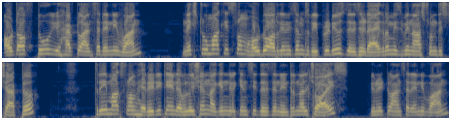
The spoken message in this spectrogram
Out of 2 you have to answer any one. Next 2 mark is from How do organisms reproduce. There is a diagram is been asked from this chapter. 3 marks from Heredity and Evolution. Again we can see there is an internal choice. You need to answer any one.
